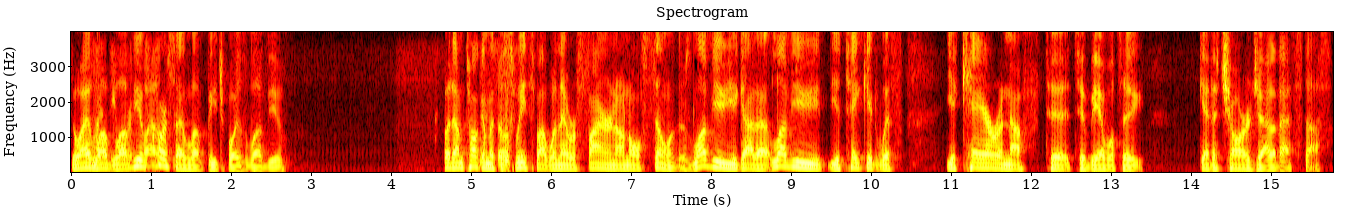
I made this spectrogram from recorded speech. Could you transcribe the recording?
Do I love Love You? Of course I love Beach Boys Love You. But I'm talking about the sweet spot when they were firing on all cylinders. Love You, you gotta love you. You, you take it with you care enough to to be able to get a charge out of that stuff.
